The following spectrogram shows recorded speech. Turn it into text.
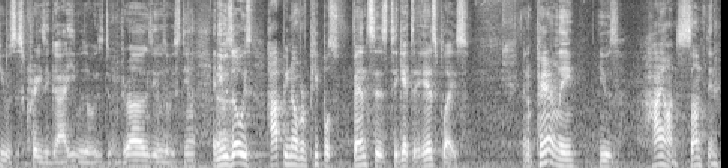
he was this crazy guy. He was always doing drugs. He was always stealing, and he was always hopping over people's fences to get to his place. And apparently, he was high on something,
